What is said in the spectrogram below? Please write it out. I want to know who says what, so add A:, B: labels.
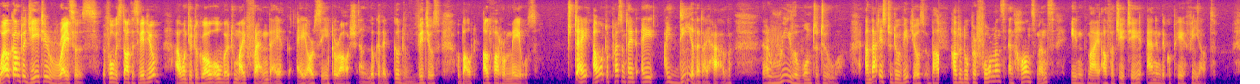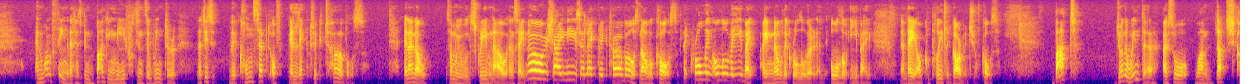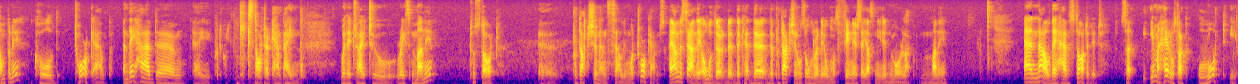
A: Welcome to GT Racers. Before we start this video, I want you to go over to my friend at ARC Garage and look at the good videos about Alfa Romeos. Today I want to present a idea that I have that I really want to do and that is to do videos about how to do performance enhancements in my Alfa GT and in the Coupe Fiat. And one thing that has been bugging me since the winter that is the concept of electric turbos. And I know some of you will scream now and say, no, Chinese electric turbos. No, of course, they're crawling all over eBay. I know they crawl over all over eBay. And they are completely garbage, of course. But during the winter, I saw one Dutch company called Torqamp. And they had um, a Kickstarter campaign where they tried to raise money to start uh, production and selling more Torqamps. I understand they all the, the, the, the, production was already almost finished. They just needed more like money. And now they have started it. So in my head it was like, what if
